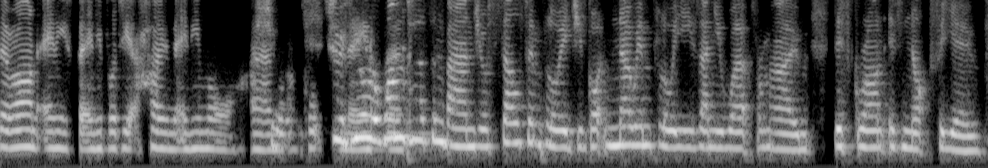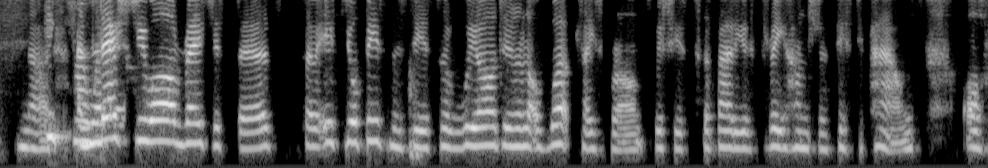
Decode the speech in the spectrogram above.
there aren't any for anybody at home anymore. Um, sure. So if you're a one person band, you're self employed, you've got no employees and you work from home, this grant is not for you. No, if, however, unless you are registered so if your business is, so we are doing a lot of workplace grants, which is to the value of £350 off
